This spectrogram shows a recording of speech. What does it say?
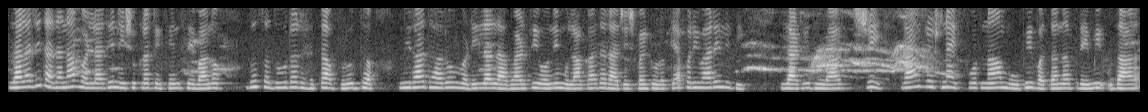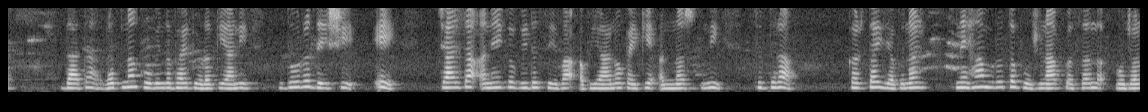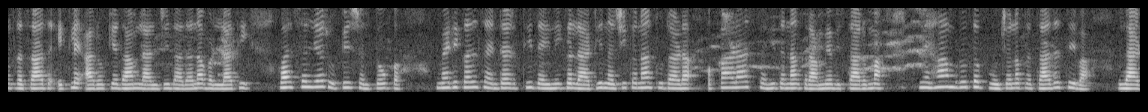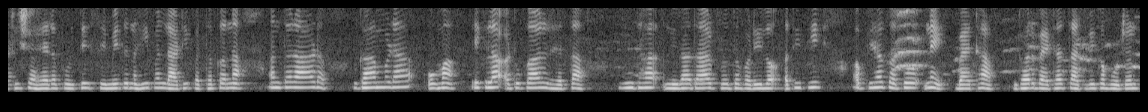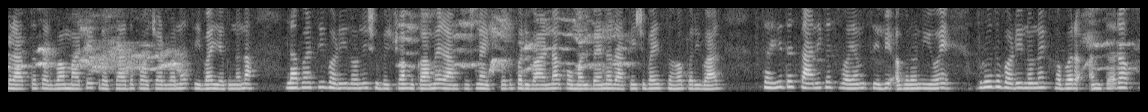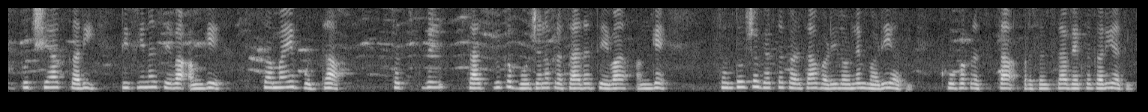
લાલાજી દાદાના વડલાથી નિઃશુલ્ક ટિફિન સેવાનો દૂર સદૂર રહેતા વૃદ્ધ નિરાધારો વડીલ લાભાર્થીઓની મુલાકાત રાજેશભાઈ ઢોળકિયા પરિવારે લીધી. લાઠી ધોળા શ્રી રામકૃષ્ણ એક્સપોર્ટના મોભી વતન પ્રેમી ઉદા દાદા રત્ન ગોવિંદભાઈ ઢોળકિયાની દૂરદેશી એ ચાલતા અનેકવિધ સેવા અભિયાનો પૈકી અન્નની સુધરા કરતા યજ્ઞ સ્નેહામૃત ભોજના પ્રસન્ન ભોજન પ્રસાદ એટલે આરોગ્યધામ લાલજી દાદાના વડલાથી વાત્સલ્ય રૂપી સંતોક. મેડિકલ સેન્ટરથી દૈનિક લાઠી નજીકના તુડાડા અકાળા સહિતના ગ્રામ્ય વિસ્તારોમાં સ્નેહામૃત ભોજન પ્રસાદ સેવા. લાઠી શહેર પૂરતી સીમિત નહીં પણ લાઠી પથકના અંતરાળ ગામડાઓમાં એકલા અટુકાર રહેતા નિધા નિરાધાર વૃદ્ધ વડીલો, અતિથિ અભ્યાગતોને બેઠા, ઘર બેઠા સાત્વિક ભોજન પ્રાપ્ત કરવા માટે પ્રસાદ પહોંચાડવાના સેવા યજ્ઞના લાભાર્થી વડીલોની શુભેચ્છા મુકામે રામકૃષ્ણ એક્સપર્ટ પરિવારના કોમલબેન રાકેશભાઈ સહપરિવાર સહિત સ્થાનિક સ્વયંસેવી અગ્રણીઓએ વૃદ્ધ વડીલોને ખબર અંતર પૂછ્યા કરી ટિફિન સેવા અંગે સમય બુદ્ધા સાત્વિક ભોજન પ્રસાદ સેવા અંગે સંતોષ વ્યક્ત કરતા વડીલોને મળી હતી. ખૂબ પ્રશંસા વ્યક્ત કરી હતી.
